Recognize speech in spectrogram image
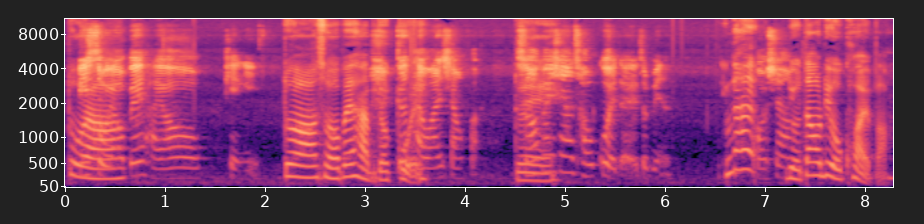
对啊，比手摇杯还要便宜。对啊，手摇杯还比较贵。跟台湾相反，手摇杯现在超贵的，哎，这边应该好像有到六块吧？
